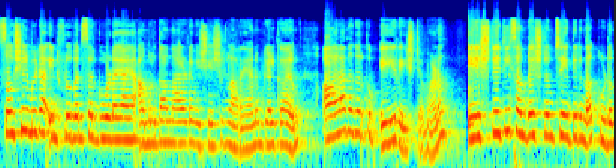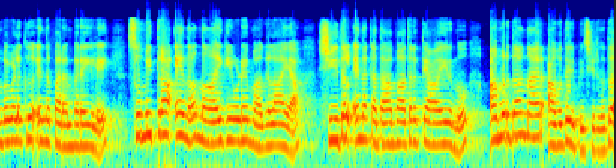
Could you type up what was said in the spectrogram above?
സോഷ്യൽ മീഡിയ ഇൻഫ്ലുവൻസർ കൂടെയായ അമൃത നായരുടെ വിശേഷങ്ങൾ അറിയാനും കേൾക്കാനും ആരാധകർക്കും ഏറെ ഇഷ്ടമാണ്. ഏഷ്യനെറ്റിൽ സംപ്രേഷണം ചെയ്തിരുന്ന കുടുംബവിളക്ക് എന്ന പരമ്പരയിലെ സുമിത്ര എന്ന നായികയുടെ മകളായ ശീതൾ എന്ന കഥാപാത്രത്തെ ആയിരുന്നു അമൃത നായർ അവതരിപ്പിച്ചിരുന്നത്.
